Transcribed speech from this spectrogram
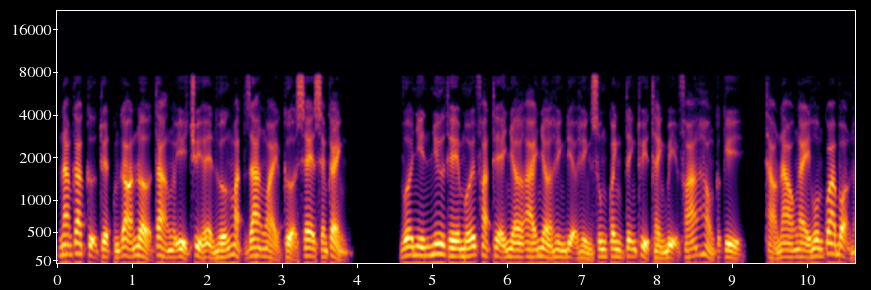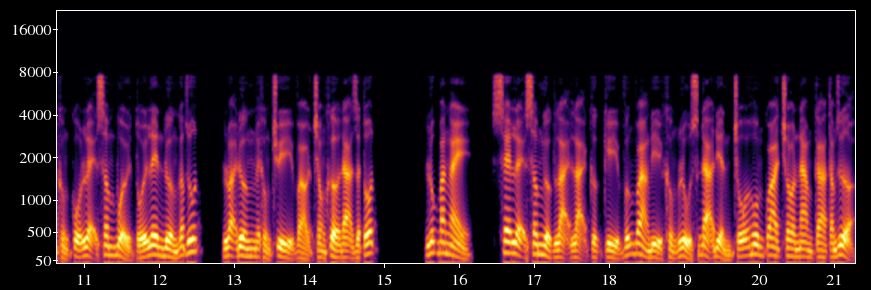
Nam ca cự tuyệt gã nở tạng ỷ truy hẹn hướng mặt ra ngoài cửa xe xem cảnh. Vừa nhìn như thế mới phạt thể nhờ ai nhờ hình địa hình xung quanh tinh thủy thành bị phá hỏng cực kỳ. Thảo nào ngày hôm qua bọn khổng cổ lệ sâm buổi tối lên đường gấp rút, loại đường này khổng trùy vào trong khờ đã rất tốt. Lúc ban ngày, xe lệ Sâm ngược lại lại cực kỳ vững vàng đi khổng lũ đã điển chỗ hôm qua cho Nam ca tắm rửa.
